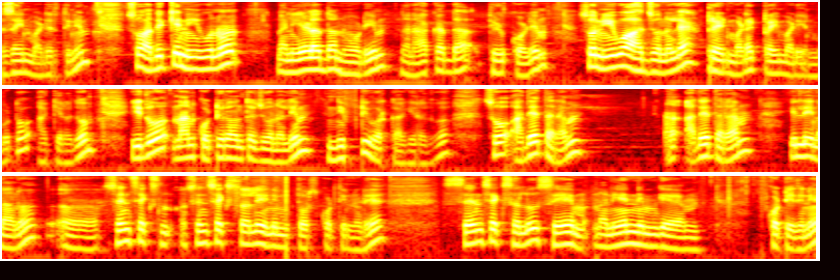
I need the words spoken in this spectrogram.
ಅಸೈನ್ ಮಾಡಿರ್ತೀನಿ. ಸೊ ಅದಕ್ಕೆ ನೀವು ನಾನು ಹೇಳೋದ ನೋಡಿ, ನಾನು ಹಾಕೋದ ತಿಳ್ಕೊಳ್ಳಿ. ಸೊ ನೀವು ಆ ಝೋನಲ್ಲೇ ಟ್ರೇಡ್ ಮಾಡೋಕ್ಕೆ ಟ್ರೈ ಮಾಡಿ ಅಂದ್ಬಿಟ್ಟು ಹಾಕಿರೋದು. ಇದು ನಾನು ಕೊಟ್ಟಿರೋವಂಥ ಝೋನಲ್ಲಿ ನಿಫ್ಟಿ ವರ್ಕ್ ಆಗಿರೋದು. ಸೊ ಅದೇ ಥರ ಅದೇ ಥರ ಇಲ್ಲಿ ನಾನು ಸೆನ್ಸೆಕ್ಸ್ ಸೆನ್ಸೆಕ್ಸಲ್ಲಿ ನಿಮ್ಗೆ ತೋರಿಸ್ಕೊಡ್ತೀನಿ ನೋಡಿ. ಸೆನ್ಸೆಕ್ಸಲ್ಲೂ ಸೇಮ್ ನಾನು ಏನು ನಿಮಗೆ ಕೊಟ್ಟಿದ್ದೀನಿ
